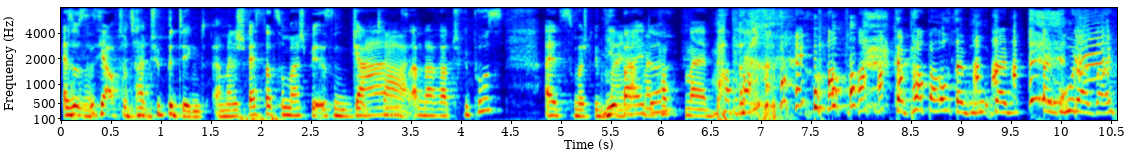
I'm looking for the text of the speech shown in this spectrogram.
also, also es ist ja auch total typbedingt. Meine Schwester zum Beispiel ist ein total. ganz anderer Typus als zum Beispiel wir Meine, beide. Mein, Pap mein Papa. dein Papa auch dein, Bru dein, dein Bruder sein.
